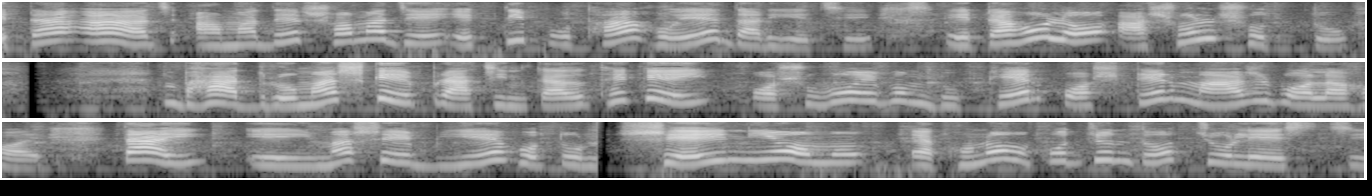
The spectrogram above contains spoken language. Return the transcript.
এটা আজ আমাদের সমাজে একটি প্রথা হয়ে দাঁড়িয়েছে। এটা হলো আসল সত্য। ভাদ্র মাসকে প্রাচীনকাল থেকেই অশুভ এবং দুঃখের কষ্টের মাস বলা হয়। তাই এই মাসে বিয়ে হতো না। সেই নিয়মও এখনও পর্যন্ত চলে এসছে।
